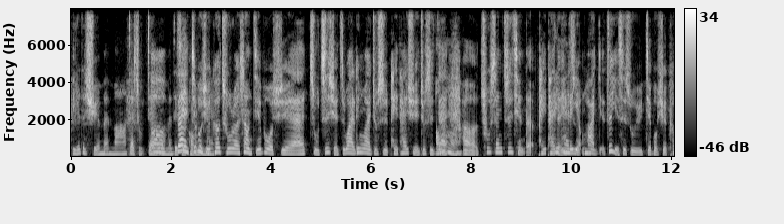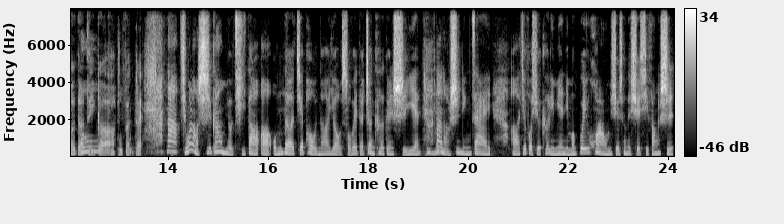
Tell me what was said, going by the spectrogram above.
别的学门吗？在主在我们的、呃、在解剖学科，除了上解剖学、组织学之外，另外就是胚胎学，就是在、哦、呃出生之前的胚胎的一个演化也，也这也是属于解剖学科的这个部分。哦、对。那请问老师，刚刚我们有提到呃，我们的解剖呢有所谓的正课跟实验。嗯、那老师您在呃解剖学科里面，你们规划我们学学生的学习方式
